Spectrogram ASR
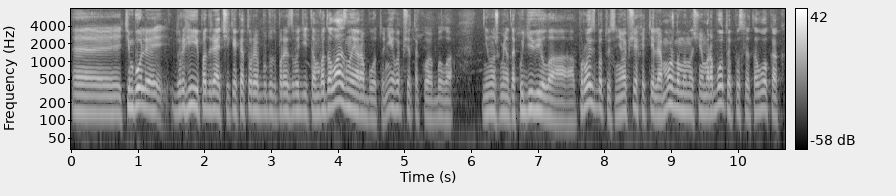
Э, Тем более другие подрядчики, которые будут производить там водолазные работы, у них вообще такое было, немножко меня так удивила просьба, то есть они вообще хотели, а можно мы начнем работу после того, как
